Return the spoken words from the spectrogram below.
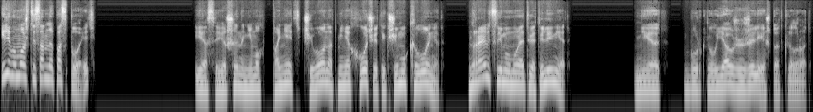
Или вы можете со мной поспорить?» Я совершенно не мог понять, чего он от меня хочет и к чему клонит. Нравится ему мой ответ или нет? «Нет», — буркнул я, уже жалея, что открыл рот.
